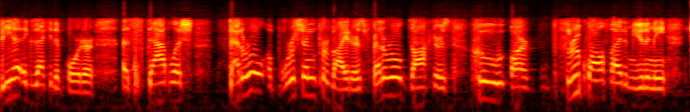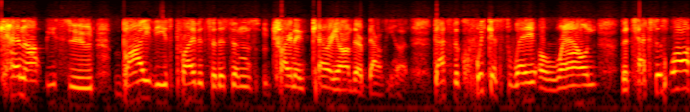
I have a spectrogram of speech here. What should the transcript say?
via executive order, establish federal abortion providers, federal doctors who are through qualified immunity cannot be sued by these private citizens trying to carry on their bounty hunt. That's the quickest way around the Texas law,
